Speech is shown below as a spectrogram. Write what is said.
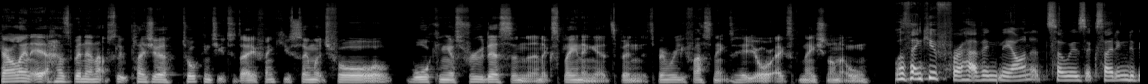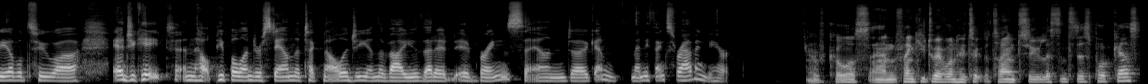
Caroline, it has been an absolute pleasure talking to you today. Thank you so much for walking us through this and, and explaining it. It's been it's been really fascinating to hear your explanation on it all. Well, thank you for having me on. It's always exciting to be able to uh, educate and help people understand the technology and the value that it, it brings. And uh, again, many thanks for having me here. Of course. And thank you to everyone who took the time to listen to this podcast.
